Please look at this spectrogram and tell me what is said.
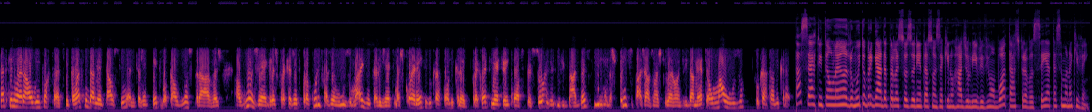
é porque não era algo importante. Então é fundamental, sim, que a gente tente botar algumas travas, algumas regras para que a gente procure fazer um uso mais inteligente, mais coerente do cartão de crédito. Frequentemente eu encontro pessoas endividadas e uma das principais razões que levam ao endividamento é o mau uso do cartão de crédito. Tá certo, então, Leandro, muito obrigada pelas suas orientações aqui no Rádio Livre. Viu? Uma boa tarde para você e até semana que vem.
